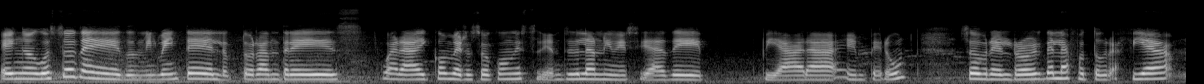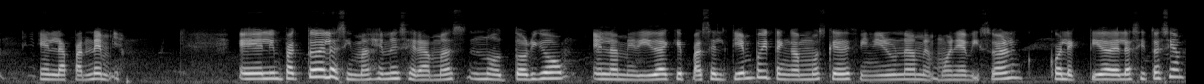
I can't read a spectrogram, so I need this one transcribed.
En agosto de 2020, el doctor Andrés Guaray conversó con estudiantes de la Universidad de Piara en Perú sobre el rol de la fotografía en la pandemia. El impacto de las imágenes será más notorio en la medida que pase el tiempo y tengamos que definir una memoria visual colectiva de la situación.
